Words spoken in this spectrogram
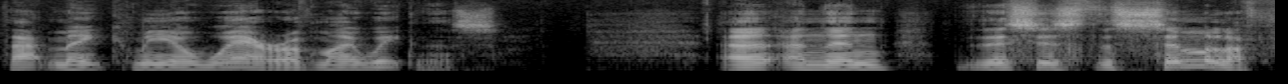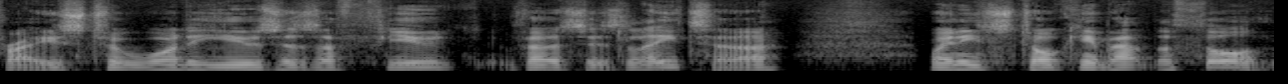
that make me aware of my weakness." Uh, and then this is the similar phrase to what he uses a few verses later when he's talking about the thorn.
